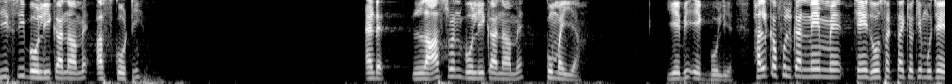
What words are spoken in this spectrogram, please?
तीसरी बोली का नाम है अस्कोटी। एंड लास्ट वन बोली का नाम है कुमैया। ये भी एक बोली है। हल्का फुल्का नेम में चेंज हो सकता है क्योंकि मुझे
